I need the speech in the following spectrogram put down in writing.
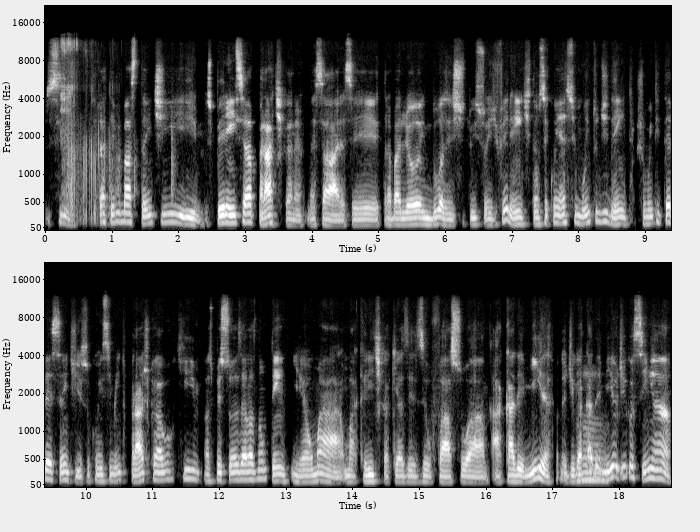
sim, você já teve bastante experiência prática, né, nessa área. Você trabalhou em duas instituições diferentes, então você conhece muito de dentro. Acho muito interessante isso. O conhecimento prático é algo que as pessoas elas não têm. E é uma, uma crítica que às vezes eu faço à, à academia. Quando eu digo hum. academia, eu digo assim, a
